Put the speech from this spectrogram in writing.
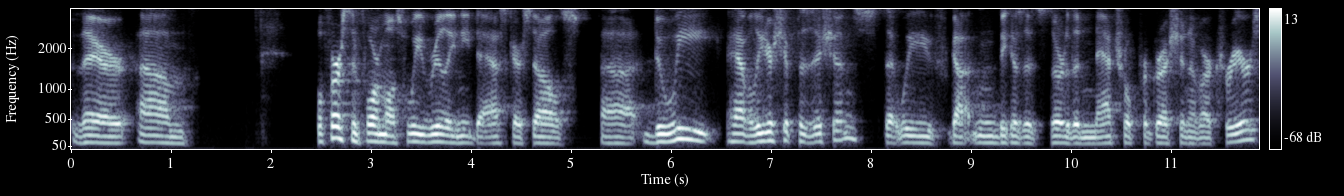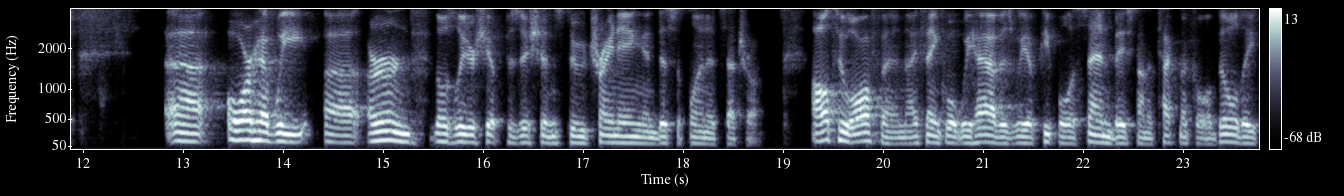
there. Um, well, first and foremost, we really need to ask ourselves uh, do we have leadership positions that we've gotten because it's sort of the natural progression of our careers? Uh, or have we uh, earned those leadership positions through training and discipline, et cetera? All too often, I think what we have is we have people ascend based on a technical ability.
